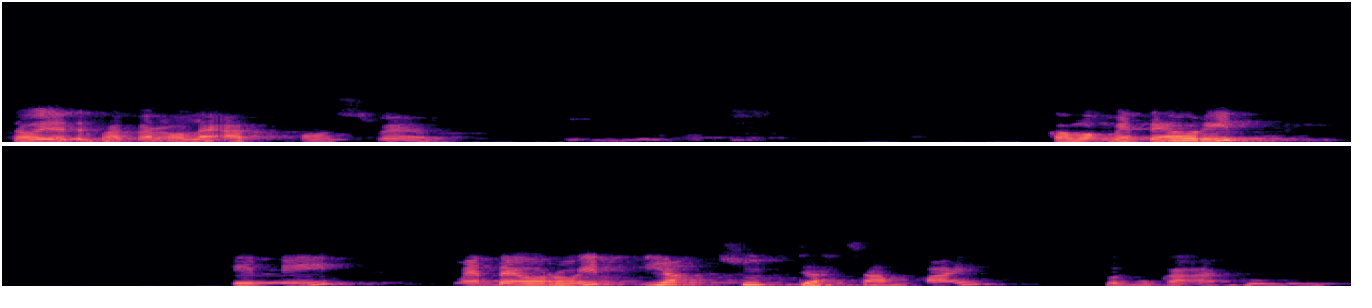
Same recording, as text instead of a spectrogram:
Tahu ya terbakar oleh atmosfer. Kalau meteorit ini meteoroid yang sudah sampai permukaan bumi.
